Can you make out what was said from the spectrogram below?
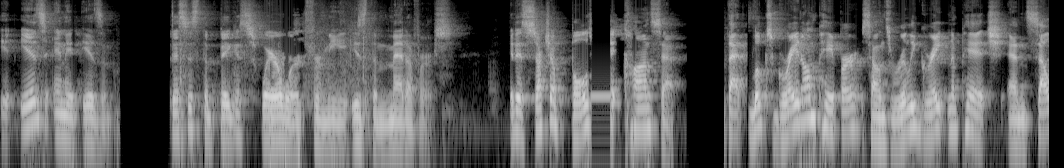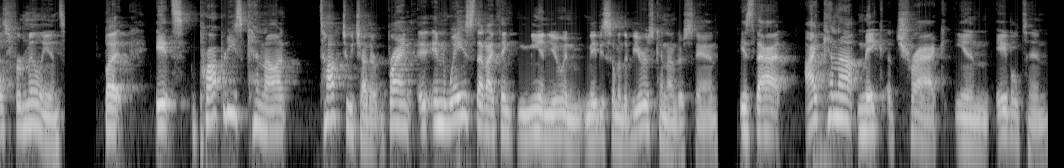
It is and it isn't. This is the biggest swear word for me is the metaverse. It is such a bullshit concept that looks great on paper sounds really great in a pitch and sells for millions but its properties cannot talk to each other. Brian, in ways that I think me and you and maybe some of the viewers can understand, is that I cannot make a track in Ableton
